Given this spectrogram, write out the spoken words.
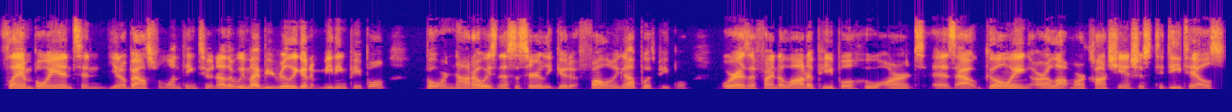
flamboyant and you know bounce from one thing to another we might be really good at meeting people but we're not always necessarily good at following up with people whereas i find a lot of people who aren't as outgoing are a lot more conscientious to details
